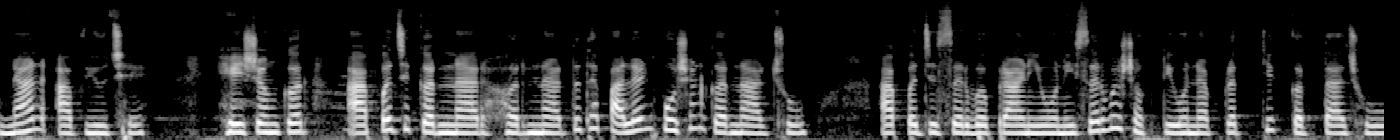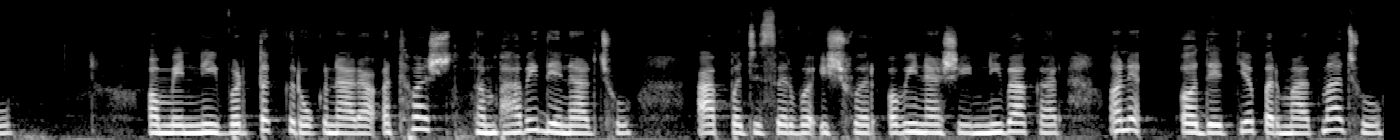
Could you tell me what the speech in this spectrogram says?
જ્ઞાન આવ્યું છે. હે શંકર, આપ જ કરનાર, હરનાર તથા પાલન પોષણ કરનાર છો. આપ જ સર્વ પ્રાણીઓની સર્વ શક્તિઓના પ્રત્યેક કરતા છો. અમે નિવર્તક રોકનારા અથવા સંભાવી દેનાર છો. આપ જ સર્વ ઈશ્વર, અવિનાશી, નિવાકાર અને અદૈત્ય પરમાત્મા છો.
